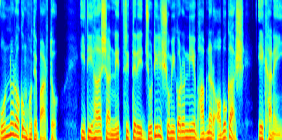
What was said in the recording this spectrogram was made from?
অন্যরকম হতে পারত। ইতিহাস আর নেতৃত্বের এই জটিল সমীকরণ নিয়ে ভাবনার অবকাশ এখানেই।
